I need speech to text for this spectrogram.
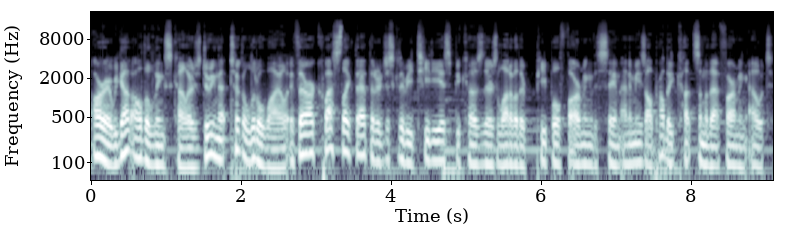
Alright, we got all the Lynx collars. Doing that took a little while. If there are quests like that that are just going to be tedious because there's a lot of other people farming the same enemies, I'll probably cut some of that farming out.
